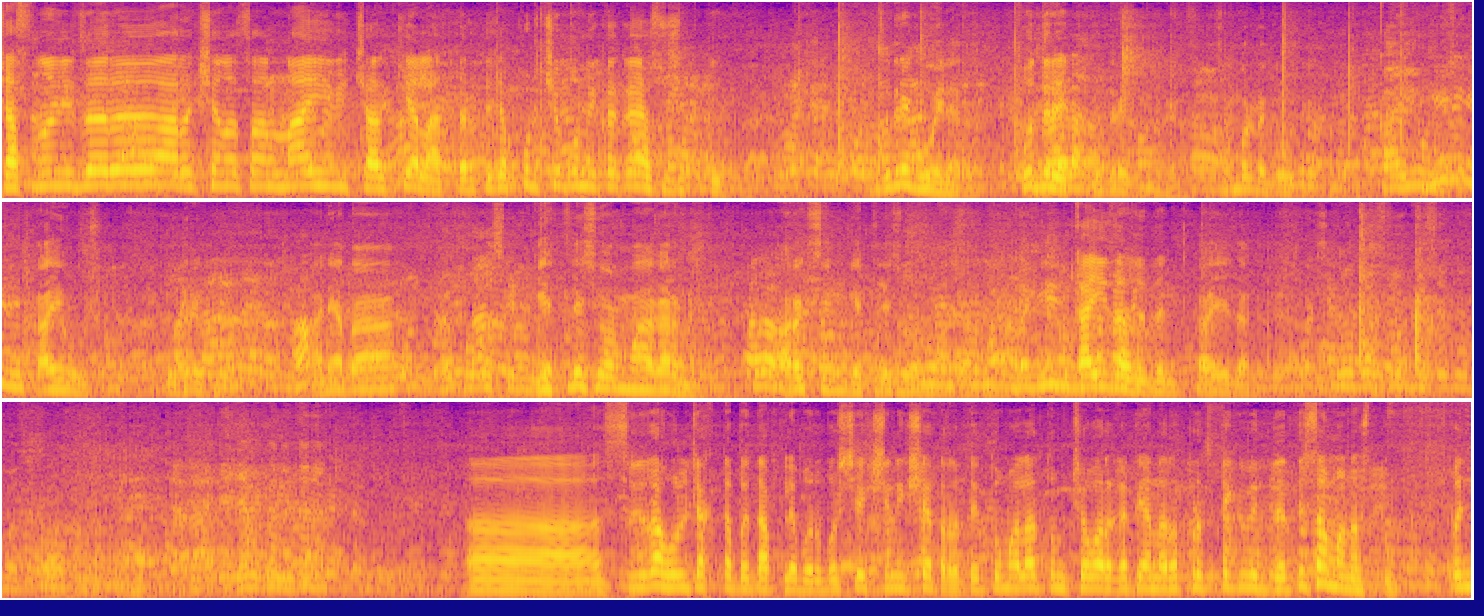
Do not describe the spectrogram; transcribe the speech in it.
शासनाने जर आरक्षणाचा नाही विचार केला तर त्याच्या पुढची भूमिका काय असू शकते? उद्रेक होईल आता. उद्रेक. उद्रेक होणार शंभर टक्के उद्रेक. होणार काही होऊ काही होऊ शकतो. उद्रेक होईल आणि आता घेतल्याशिवाय माघार नाही. आरक्षण घेतल्याशिवाय माघार नाही. काही झालं तरी. काही झालं तरी आरक्षण. श्री राहुल जगताप आहेत आपल्याबरोबर शैक्षणिक क्षेत्रात आहे तुम्हाला तुमच्या वर्गात येणारा प्रत्येक विद्यार्थी समान असतो. पण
